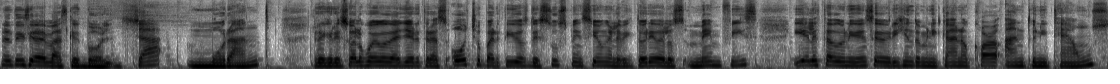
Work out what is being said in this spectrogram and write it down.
Noticia de básquetbol. Ya Morant regresó al juego de ayer tras ocho partidos de suspensión en la victoria de los Memphis y el estadounidense de origen dominicano Carl Anthony Towns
